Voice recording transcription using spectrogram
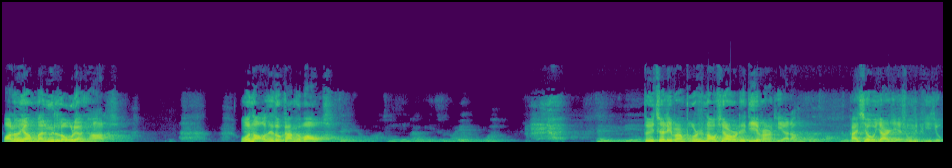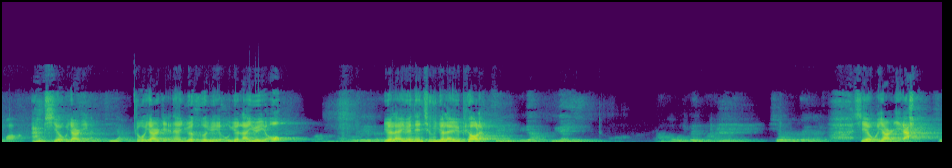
完了让门搂两下子，我脑袋都干个包。对，这里边不是闹笑话的地方，铁子。感谢我燕儿姐送的啤酒啊，谢我燕儿姐，祝我燕儿姐呢越喝越有，越来越有，越来越年轻，越来越漂亮。谢谢我燕儿姐。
